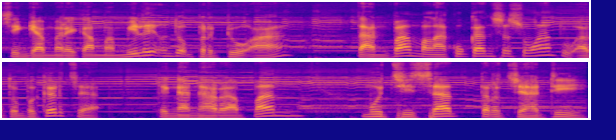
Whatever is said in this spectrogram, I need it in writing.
sehingga mereka memilih untuk berdoa tanpa melakukan sesuatu atau bekerja dengan harapan mujizat terjadi.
